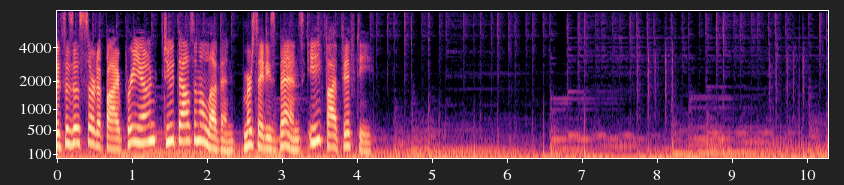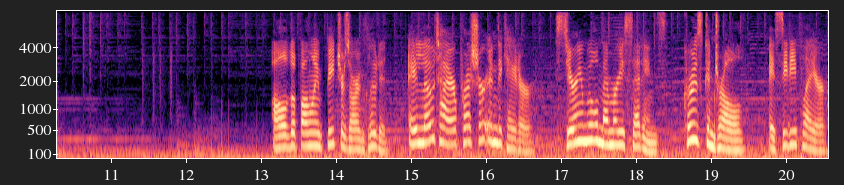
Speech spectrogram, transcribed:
This is a certified pre-owned 2011 Mercedes-Benz E550. All of the following features are included. A low tire pressure indicator, steering wheel memory settings, cruise control, a CD player,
